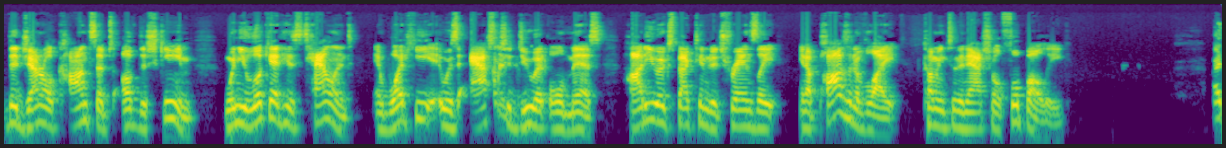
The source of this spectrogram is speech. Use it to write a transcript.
the general concepts of the scheme. When you look at his talent and what he was asked to do at Ole Miss, how do you expect him to translate in a positive light coming to the National Football League? I,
